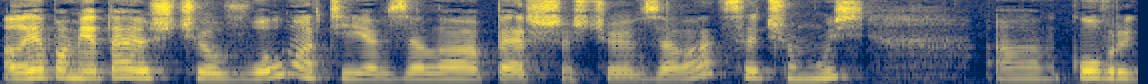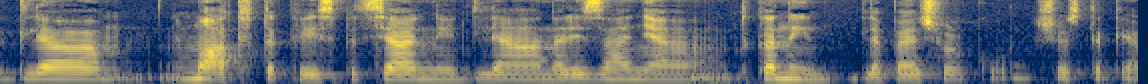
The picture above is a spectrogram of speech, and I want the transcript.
Але я пам'ятаю, що в Walmart я взяла перше, що я взяла, це чомусь коврик для мат, такий спеціальний для нарізання тканин для печворку, щось таке.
